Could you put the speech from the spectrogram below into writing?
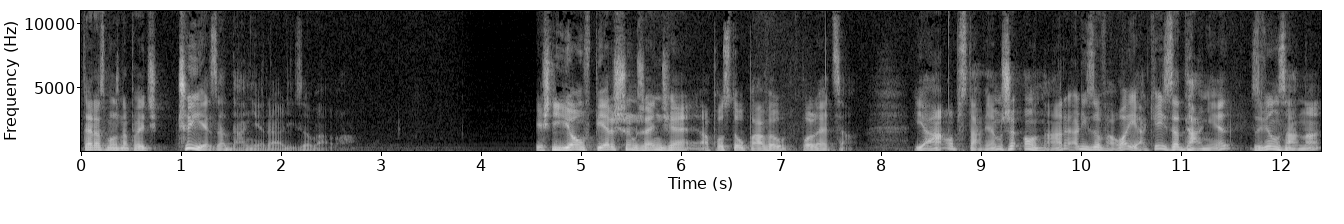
Teraz można powiedzieć, czyje zadanie realizowała. Jeśli ją w pierwszym rzędzie apostoł Paweł poleca, ja obstawiam, że ona realizowała jakieś zadanie związane,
